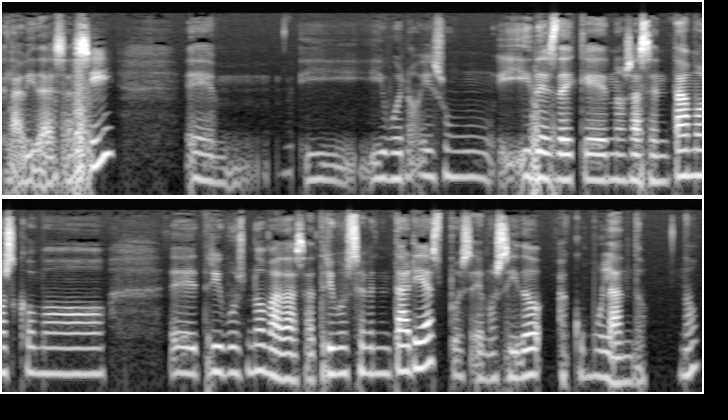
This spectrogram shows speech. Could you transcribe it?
la vida es así. Em, y, y, es un, y desde que nos asentamos como tribus nómadas a tribus sedentarias, pues hemos ido acumulando ¿no?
